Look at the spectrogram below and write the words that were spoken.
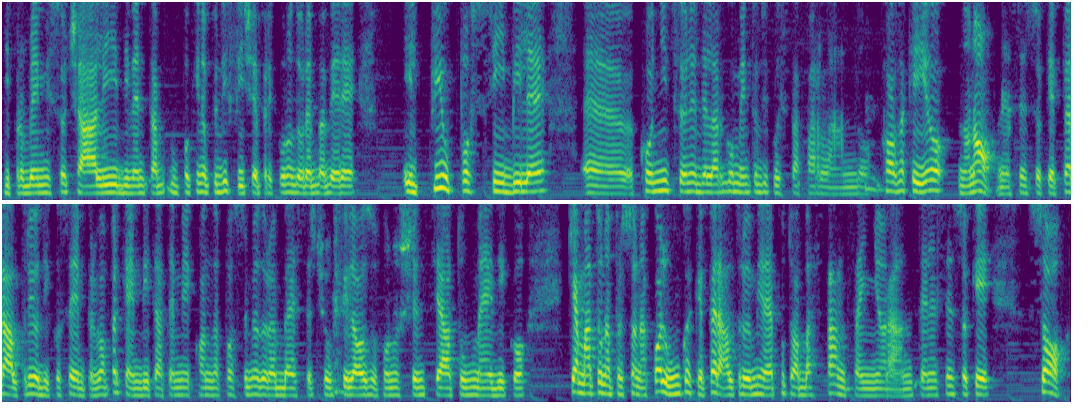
di problemi sociali, diventa un pochino più difficile perché uno dovrebbe avere il più possibile eh, cognizione dell'argomento di cui sta parlando, mm. cosa che io non ho, nel senso che peraltro io dico sempre, ma perché invitate a me quando a posto mio dovrebbe esserci un filosofo, uno scienziato, un medico, chiamato una persona qualunque che peraltro io mi reputo abbastanza ignorante, nel senso che so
